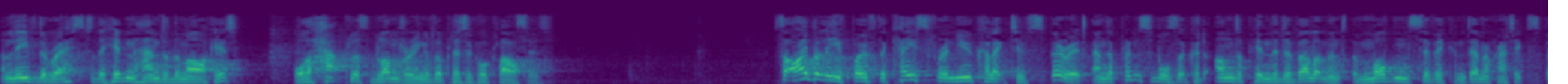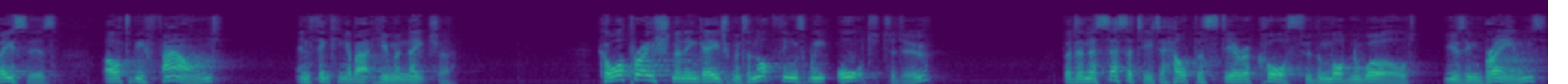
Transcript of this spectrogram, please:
and leave the rest to the hidden hand of the market or the hapless blundering of the political classes. So I believe both the case for a new collective spirit and the principles that could underpin the development of modern civic and democratic spaces are to be found in thinking about human nature. Cooperation and engagement are not things we ought to do, but a necessity to help us steer a course through the modern world using brains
